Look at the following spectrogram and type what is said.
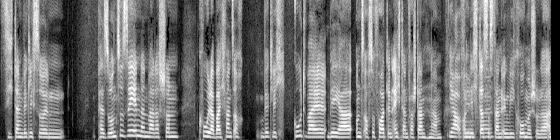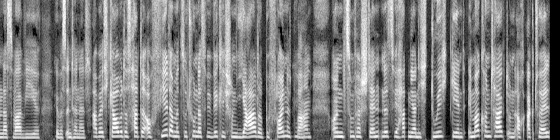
sich dann wirklich so in Person zu sehen, dann war das schon cool. Aber ich fand es auch wirklich gut, weil wir ja uns auch sofort in echt dann verstanden haben. Ja, auf und jeden nicht, Fall. dass es dann irgendwie komisch oder anders war wie übers Internet. Aber ich glaube, das hatte auch viel damit zu tun, dass wir wirklich schon Jahre befreundet Ja. waren. Und zum Verständnis, wir hatten ja nicht durchgehend immer Kontakt und auch aktuell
